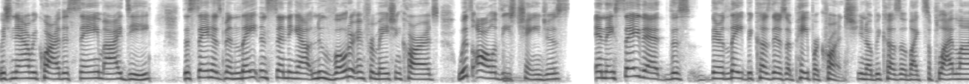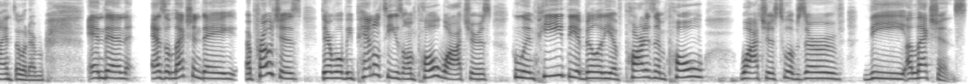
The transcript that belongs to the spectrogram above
which now require the same ID. The state has been late in sending out new voter information cards with all of these changes and they say that this they're late because there's a paper crunch, you know, because of like supply lines or whatever. And then as election day approaches, there will be penalties on poll watchers who impede the ability of partisan poll watchers to observe the elections.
